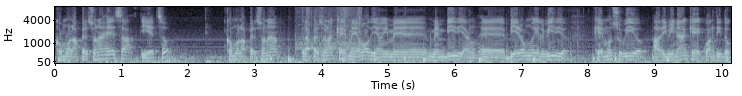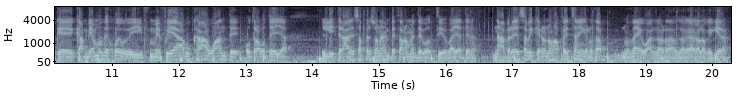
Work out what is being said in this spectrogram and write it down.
Como las personas esas ¿Y esto? Como las personas Las personas que me odian y me, me envidian eh, Vieron hoy el vídeo que hemos subido. Adivinad que cuantito que cambiamos de juego Y me fui a buscar agua antes Otra botella Literal, esas personas empezaron a meter bots, tío. Vaya tela. Nada, pero ya sabéis que no nos afectan y que nos da, nos da igual, la verdad. O sea, que haga lo que quiera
